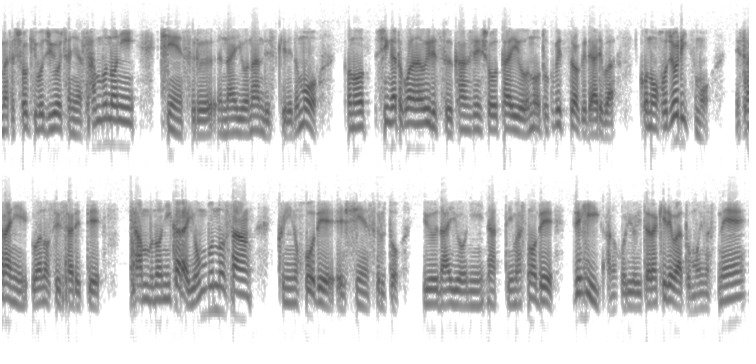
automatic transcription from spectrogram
また小規模事業者には3分の2支援する内容なんですけれども、この新型コロナウイルス感染症対応の特別枠であれば、この補助率もさらに上乗せされて、3分の2から4分の3、国の方で支援するという内容になっていますので、ぜひあのご利用いただければと思いますね。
